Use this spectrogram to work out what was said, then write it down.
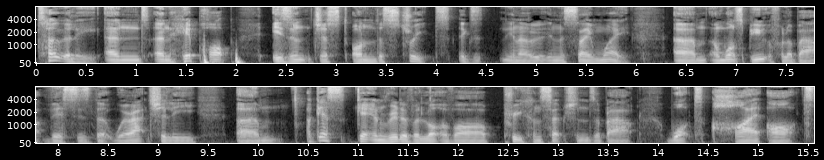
Totally, and and hip hop isn't just on the streets, you know, in the same way. Um, and what's beautiful about this is that we're actually, um, I guess, getting rid of a lot of our preconceptions about what high art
